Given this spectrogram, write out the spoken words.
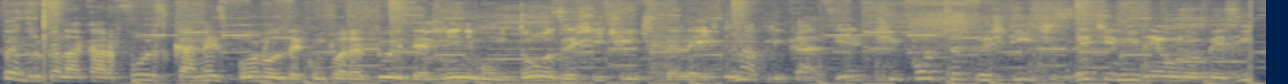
Pentru că la Carrefour scanezi bonul de cumpărături de minimum 25 de lei în aplicație și poți să câștigi 10.000 de euro pe zi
